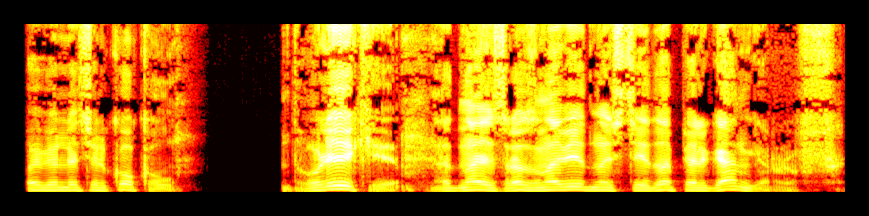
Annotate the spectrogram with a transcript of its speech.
Повелитель Кукол». Двуликие, одна из разновидностей доппельгангеров,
